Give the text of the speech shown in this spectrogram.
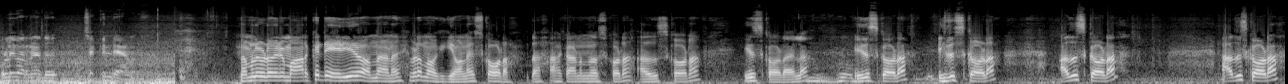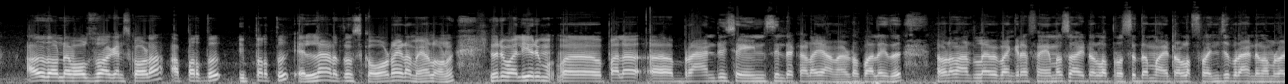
പുള്ളി പറഞ്ഞത് ചെക്കിന്റെ ആണ്. നമ്മളിവിടെ ഒരു മാർക്കറ്റ് ഏരിയയിൽ വന്നാണ്. ഇവിടെ നോക്കിക്കോണേ സ്കോഡ ആ കാണുന്ന സ്കോഡ അത് സ്കോഡ ഇത് സ്കോഡ അല്ല. ഇത് സ്കോഡ ഇത് സ്കോഡ അത് സ്കോഡ അത് സ്കോഡ അത് വോൾസ്വാഗൻ വോൾസ് വാഗൻ സ്കോഡ അപ്പുറത്ത് ഇപ്പുറത്ത് എല്ലായിടത്തും സ്കോഡയുടെ മേളമാണ്. ഇതൊരു വലിയൊരു പല ബ്രാൻഡ് ചെയിൻസിന്റെ കടയാണ് കേട്ടോ പല ഇത്. നമ്മുടെ നാട്ടിലെ ഭയങ്കര ഫേമസ് ആയിട്ടുള്ള പ്രസിദ്ധമായിട്ടുള്ള ഫ്രഞ്ച് ബ്രാൻഡ് നമ്മുടെ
